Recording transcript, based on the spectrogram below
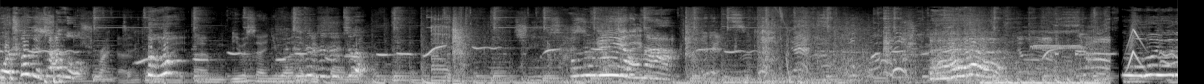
火车给抓走！啊！这这这这，还能这样呢？哎，我都有点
